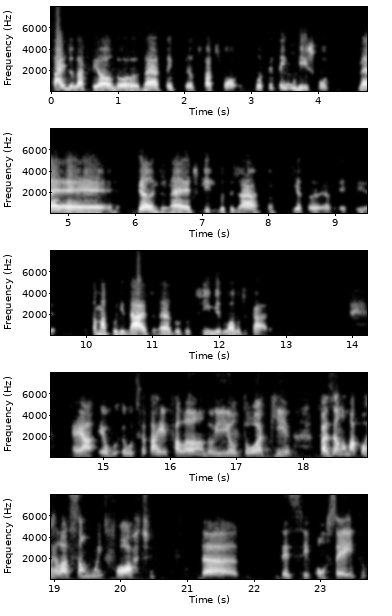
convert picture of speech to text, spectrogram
sai desafiando né, 100% do status quo, você tem um risco né, é, grande, né? É difícil você já conseguir essa, essa maturidade né, do, do time logo de cara. É, eu, eu, você está aí falando e eu estou aqui fazendo uma correlação muito forte da, desse conceito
